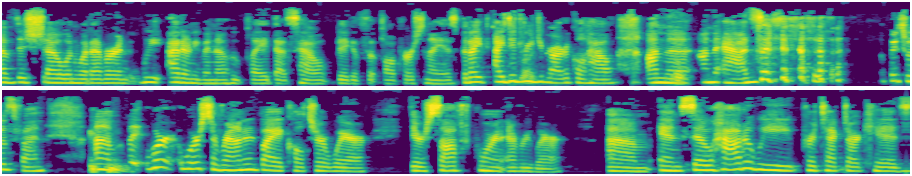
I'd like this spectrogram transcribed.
of the show and whatever. And we, I don't even know who played. That's how big a football person I is. But I, I did read your article, how on the, on the ads, which was fun. Um, but we're, we're surrounded by a culture where there's soft porn everywhere. Um, and so how do we protect our kids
